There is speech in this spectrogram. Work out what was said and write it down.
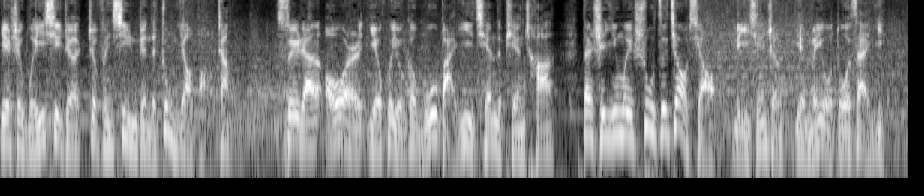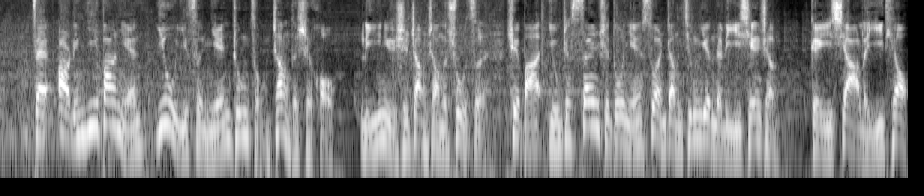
也是维系着这份信任的重要保障。虽然偶尔也会有个五百、一千的偏差，但是因为数字较小，李先生也没有多在意。在二零一八年又一次年终总账的时候，李女士账上的数字却把有着三十多年算账经验的李先生给吓了一跳。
